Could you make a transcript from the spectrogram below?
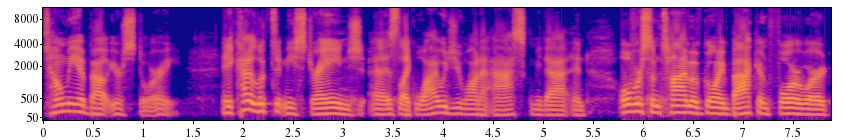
Tell me about your story. And he kind of looked at me strange as like, why would you want to ask me that? And over some time of going back and forward,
